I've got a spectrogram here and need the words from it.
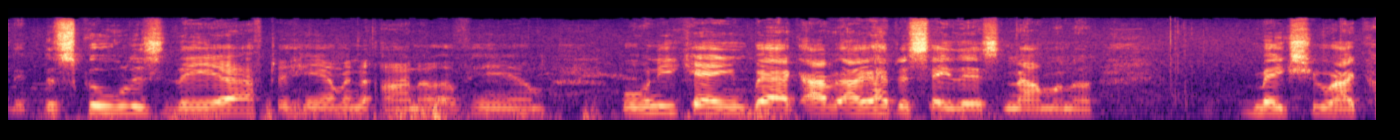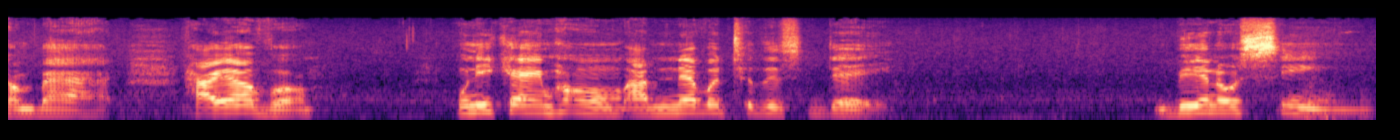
the, the school is there after him in honor of him. But when he came back, I, I have to say this, and I'm gonna make sure I come back. However, when he came home, I've never to this day been or seen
